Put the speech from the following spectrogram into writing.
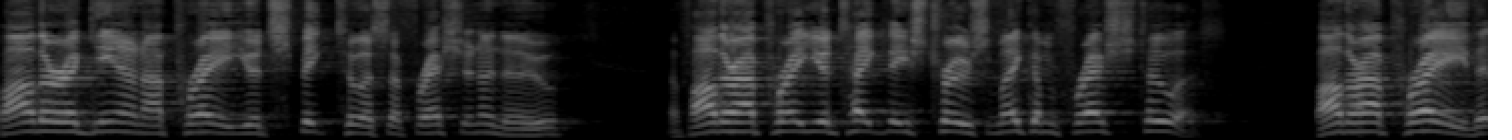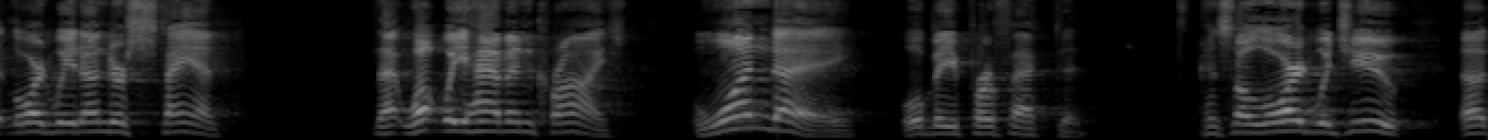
Father, again, I pray you'd speak to us afresh and anew. And Father, I pray you'd take these truths, make them fresh to us. Father, I pray that, Lord, we'd understand that what we have in Christ one day will be perfected. And so, Lord, would you uh,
